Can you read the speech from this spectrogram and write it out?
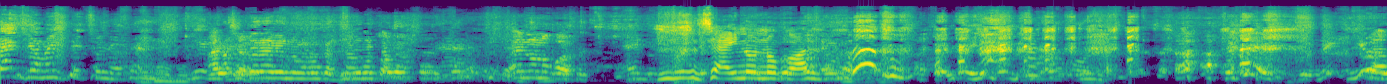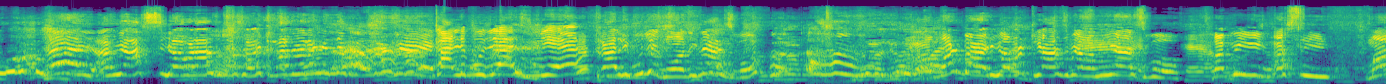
দেখ জামাই পেছনে আচ্ছা এই ননো কর। চাই নন্য কর। আমি আসছি আবার আসব সবাই কাঁদবে না কিন্তু কালী পুজো আসবি কালী পুজো নদিনে আসব। আমার বাড়ি আবার কি আসবে আমি আসব। বাপি আসি। মা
